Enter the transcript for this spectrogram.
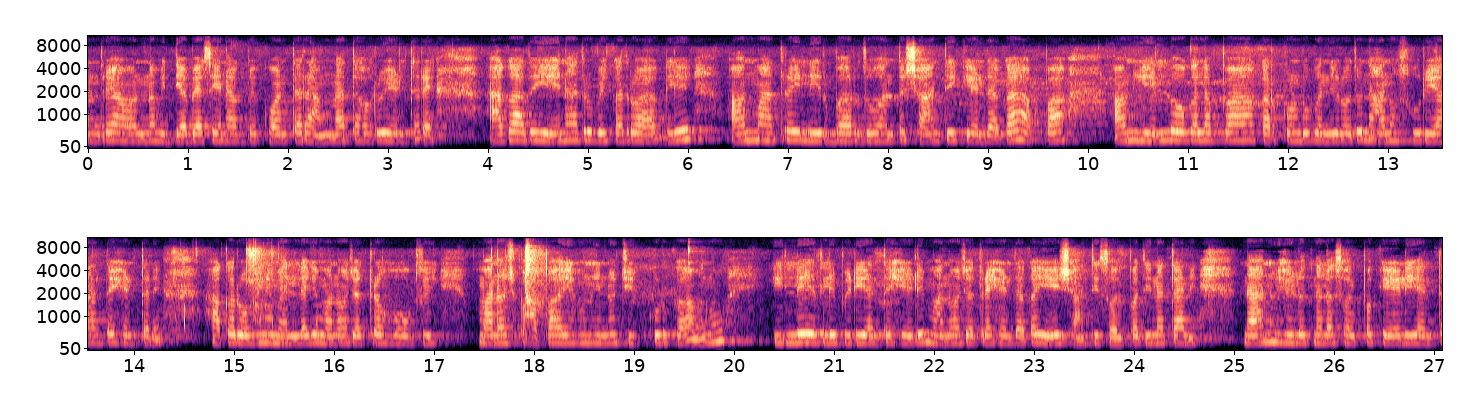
ಅಂದರೆ ಅವನ ವಿದ್ಯಾಭ್ಯಾಸ ಏನಾಗಬೇಕು ಅಂತ ರಂಗನಾಥ್ ಅವರು ಹೇಳ್ತಾರೆ. ಆಗ ಅದು ಏನಾದರೂ ಬೇಕಾದರೂ ಆಗಲಿ, ಅವನು ಮಾತ್ರ ಇಲ್ಲಿ ಇರಬಾರ್ದು ಅಂತ ಶಾಂತಿ ಕೇಳಿದಾಗ, ಅಪ್ಪ, ಅವನು ಎಲ್ಲಿ ಹೋಗಲ್ಲಪ್ಪ? ಕರ್ಕೊಂಡು ಬಂದಿರೋದು ನಾನು ಸೂರ್ಯ ಅಂತ ಹೇಳ್ತಾನೆ. ಆಗ ರೋಹಿಣಿ ಮೆಲ್ಲಗೆ ಮನೋಜ್ ಹತ್ರ ಹೋಗಿ, ಮನೋಜ್ ಪಾಪ, ಇವನು ಇನ್ನೂ ಚಿಕ್ಕ ಹುಡುಗ, ಅವನು ಇಲ್ಲೇ ಇರಲಿ ಬಿಡಿ ಅಂತ ಹೇಳಿ ಮನೋಜ್ ಹತ್ರ ಹೇಳಿದಾಗ, ಏ ಶಾಂತಿ ಸ್ವಲ್ಪ ದಿನ ತಾನೇ, ನಾನು ಹೇಳಿದ್ನಲ್ಲ ಸ್ವಲ್ಪ ಕೇಳಿ ಅಂತ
